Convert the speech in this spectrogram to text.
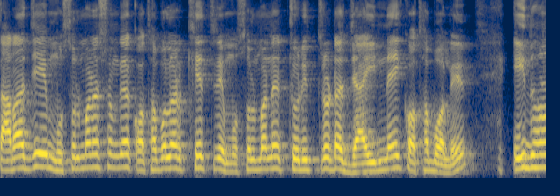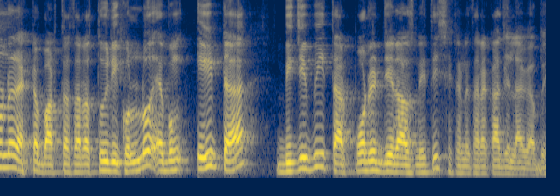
তারা যে মুসলমানের সঙ্গে কথা বলার ক্ষেত্রে মুসলমানের চরিত্রটা যাই নাই কথা বলে, এই ধরনের একটা বার্তা তারা তৈরি করল এবং এইটা বিজেপি তার পরের যে রাজনীতি সেখানে তারা কাজে লাগাবে।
